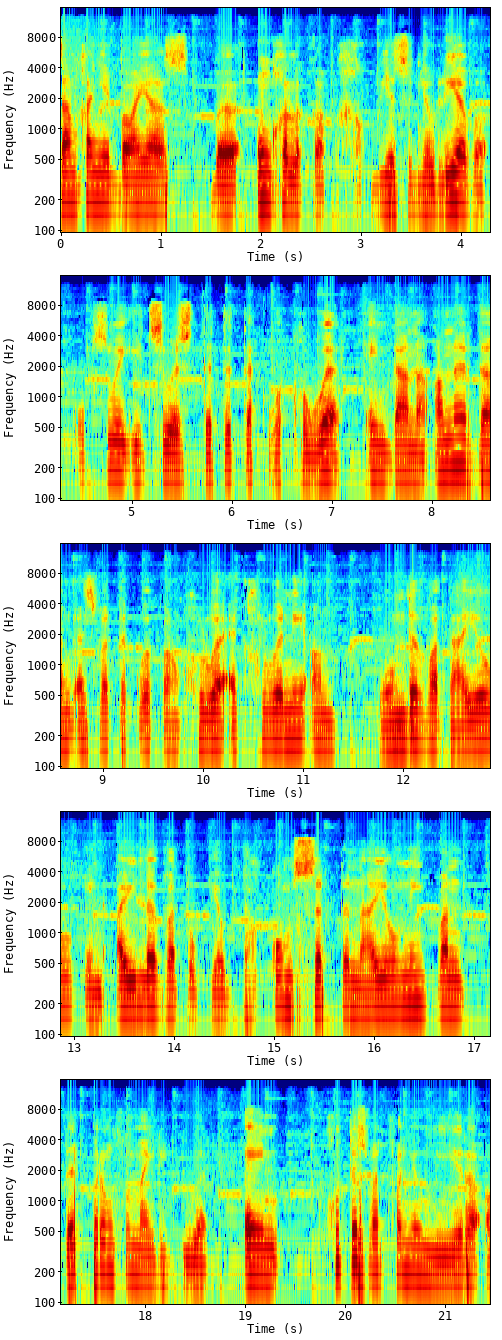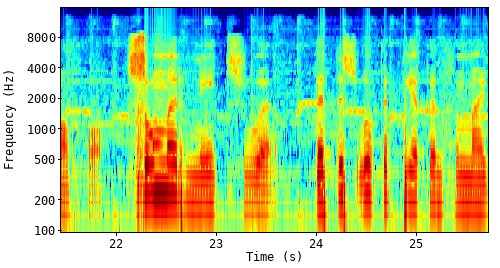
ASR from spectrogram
Dan gaan jy baie ongelukkig wees in jou lewe of so iets soos dit het ek ook gehoor. En dan 'n ander ding is wat ek ook aan glo, ek glo nie aan honde wat huil en uile wat op jou dak kom sit en huil nie, want dit bring vir my die dood. En goeters wat van jou mure afval, sommer net so. Dit is ook 'n teken vir my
